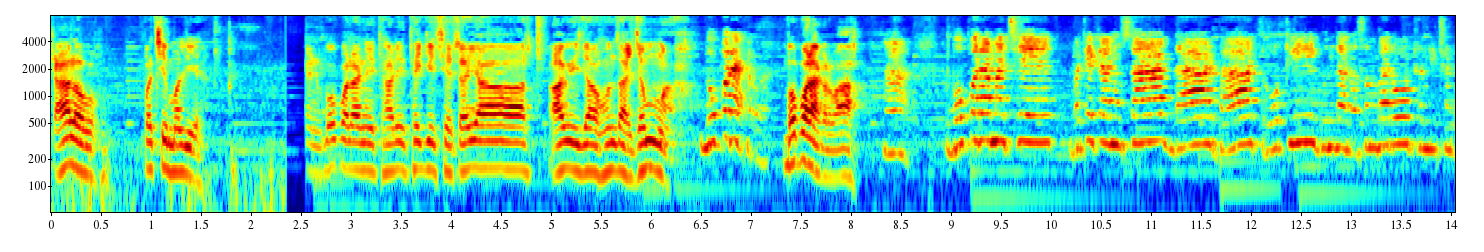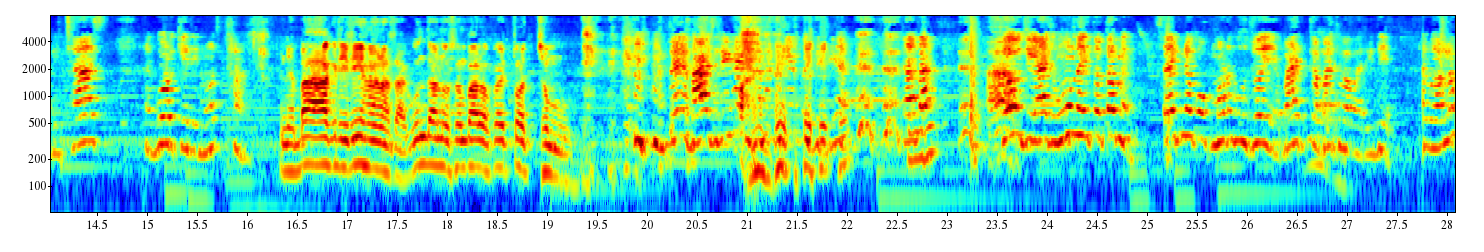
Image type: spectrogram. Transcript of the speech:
ચાલો પછી મળીએ. બપોરાની થાળી થઈ ગઈ છે તૈયાર. આવી જાઓ હોંદા જમવા. બપોરા કરવા. બપોરા કરવા હા. બપોરામાં છે બટેટાનું શાક દાળ ભાત રોટલી ગુંદાનો સંભારો ઠંડી ઠંડી છાશ અને ગોળ કેરીનું અથાણ. અને બા આગરી રિહાણા હતા. ગુંદાનો સંભારો કરતો જ જમવું. તે બાજરી સૌજી આજ હું નહીં તો તમે. સાહેબ ને કોક મળવું જોઈએ. બાજકા બાજવા વાળી દે હાલો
